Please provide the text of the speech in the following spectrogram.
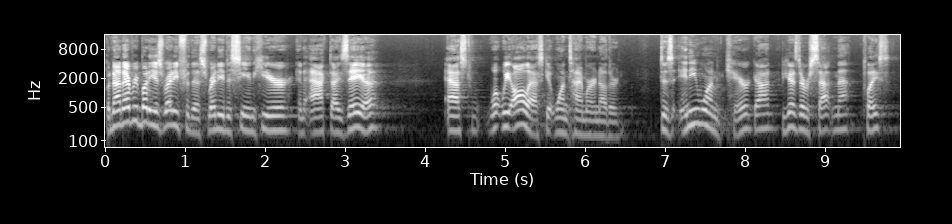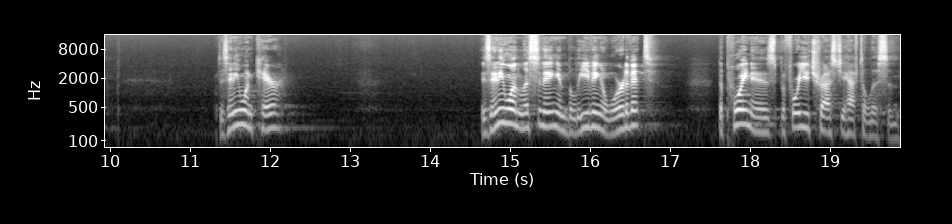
But not everybody is ready for this, ready to see and hear and act. Isaiah asked what we all ask at one time or another Does anyone care, God? Have you guys ever sat in that place? Does anyone care? Is anyone listening and believing a word of it? The point is, before you trust, you have to listen.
